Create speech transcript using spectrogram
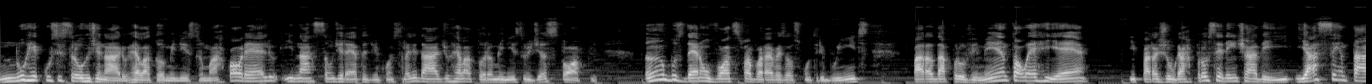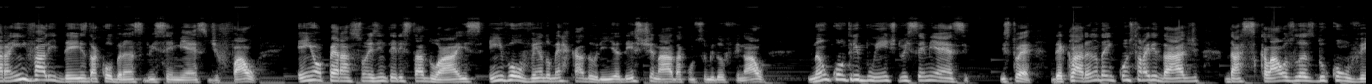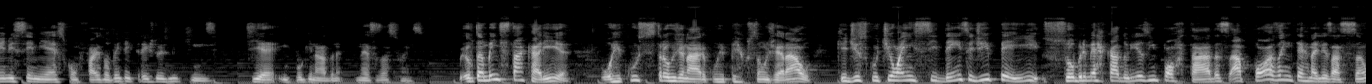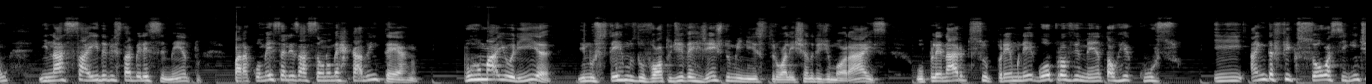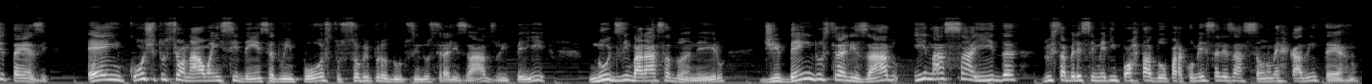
No recurso extraordinário, o relator é o ministro Marco Aurélio e na ação direta de inconstitucionalidade, o relator é o ministro Dias Toffoli. Ambos deram votos favoráveis aos contribuintes para dar provimento ao RE e para julgar procedente a ADI e assentar a invalidez da cobrança do ICMS de FAO em operações interestaduais envolvendo mercadoria destinada a consumidor final não contribuinte do ICMS, isto é, declarando a inconstitucionalidade das cláusulas do convênio ICMS com FAS 93 de 2015 que é impugnado né, nessas ações. Eu também destacaria o recurso extraordinário com repercussão geral, que discutiu a incidência de IPI sobre mercadorias importadas após a internalização e na saída do estabelecimento para comercialização no mercado interno. Por maioria, e nos termos do voto divergente do ministro Alexandre de Moraes, o plenário do Supremo negou provimento ao recurso e ainda fixou a seguinte tese: é inconstitucional a incidência do imposto sobre produtos industrializados, o IPI, no desembaraço aduaneiro de bem industrializado e na saída do estabelecimento importador para comercialização no mercado interno.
